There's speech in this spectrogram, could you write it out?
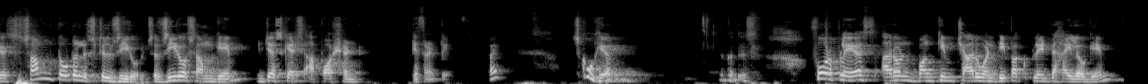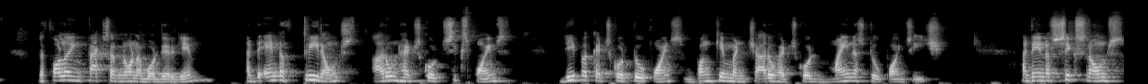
is sum total is still zero. It's a zero sum game. It just gets apportioned differently. Right? Let's go here. Look at this. Four players, Arun, Bankim, Charu, and Dipak played the Hi-Lo game. The following facts are known about their game. At the end of three rounds, Arun had scored six points. Dipak had scored two points. Bankim and Charu had scored minus two points each. At the end of six rounds,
